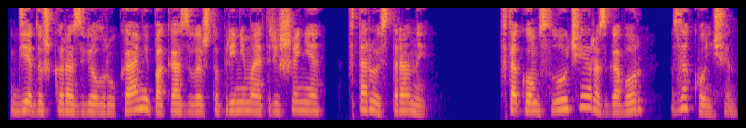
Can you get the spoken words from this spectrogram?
Дедушка развел руками, показывая, что принимает решение второй стороны. В таком случае разговор закончен.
